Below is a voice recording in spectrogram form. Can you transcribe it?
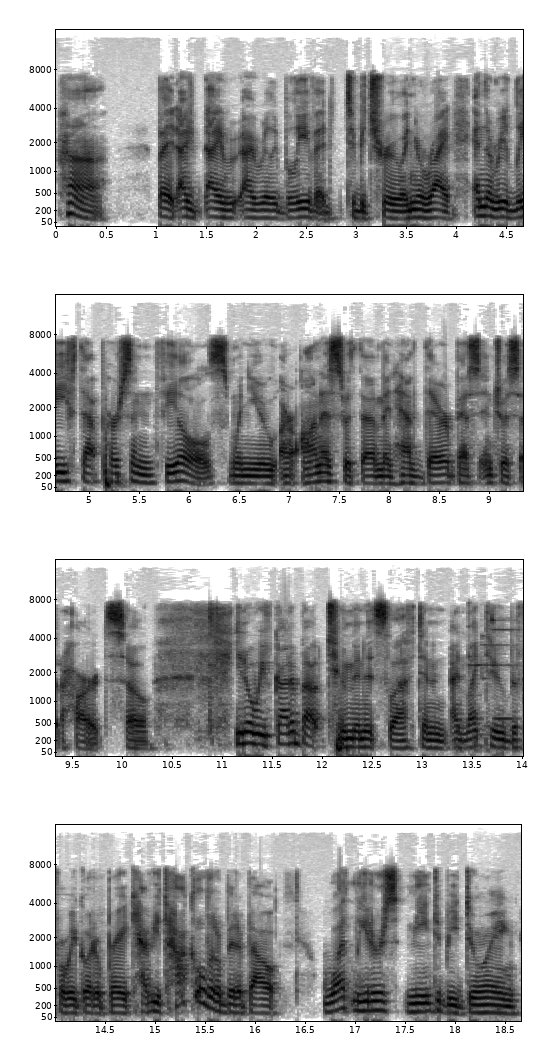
huh, but I, I, I really believe it to be true. And you're right. And the relief that person feels when you are honest with them and have their best interests at heart. So, you know, we've got about two minutes left, and I'd like to, before we go to break, have you talk a little bit about what leaders need to be doing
